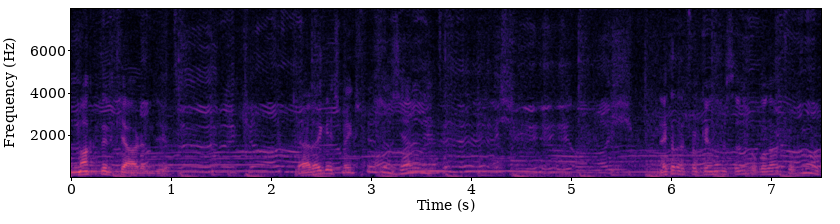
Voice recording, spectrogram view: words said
Kârım, yanmaktır kârım diyor. Kâra geçmek istiyorsanız yanın ya. Ne kadar çok yanarsanız o kadar çok ne olur?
